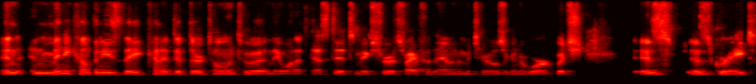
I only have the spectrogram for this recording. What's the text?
And and many companies they kind of dip their toe into it and they want to test it to make sure it's right for them and the materials are going to work, which is is great.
